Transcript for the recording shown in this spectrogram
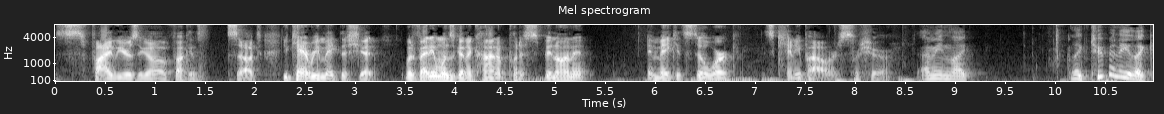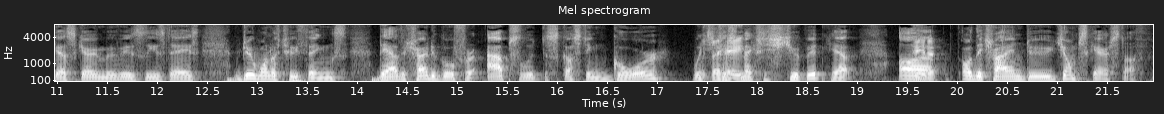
five years ago, it fucking sucked. You can't remake this shit. But if anyone's going to kind of put a spin on it and make it still work, it's Kenny Powers. for sure. I mean, like, like too many like uh, scary movies these days do one of two things. They either try to go for absolute disgusting gore, which, Which just makes it stupid. Yep. Uh, Hate it. Or they try and do jump scare stuff,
